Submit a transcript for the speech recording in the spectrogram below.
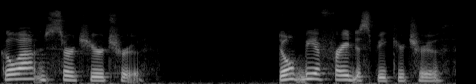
Go out and search your truth. Don't be afraid to speak your truth.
